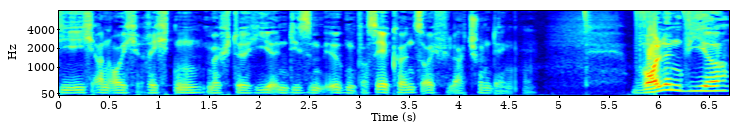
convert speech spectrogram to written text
die ich an euch richten möchte hier in diesem Irgendwas. Ihr könnt es euch vielleicht schon denken. Wollen wir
